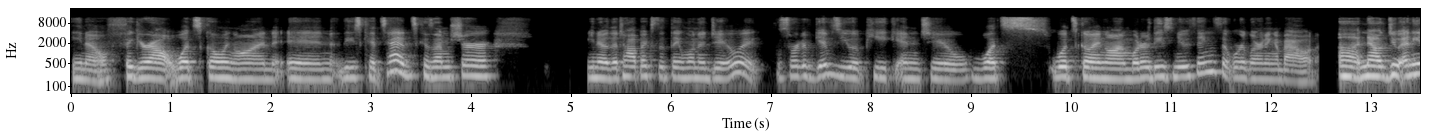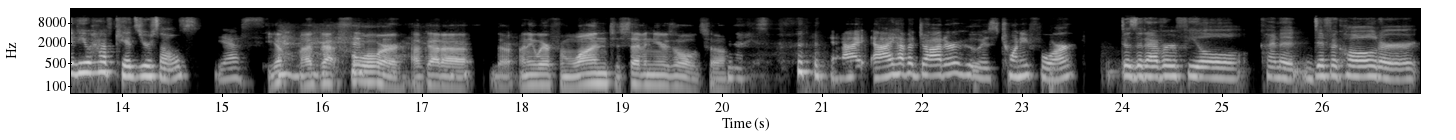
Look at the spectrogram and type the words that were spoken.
you know figure out what's going on in these kids heads because i'm sure you know the topics that they want to do it sort of gives you a peek into what's what's going on. What are these new things that we're learning about? Uh, now do any of you have kids yourselves? Yes. Yep i've got four. I've got a they're anywhere from one to seven years old so. Nice. And i i have a daughter who is 24 does it ever feel kind of difficult or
